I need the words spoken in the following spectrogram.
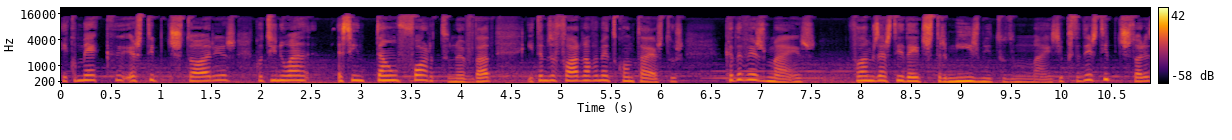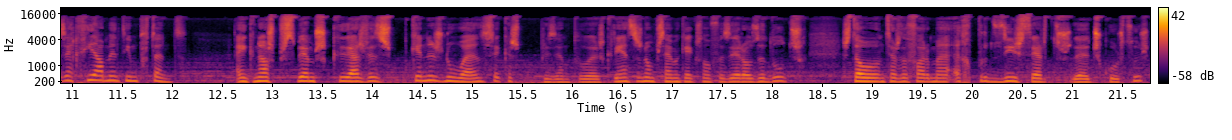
e como é que este tipo de histórias continua assim tão forte, não é verdade? E estamos a falar novamente de contextos cada vez mais falamos desta ideia de extremismo e tudo mais, e portanto este tipo de histórias é realmente importante. Em que nós percebemos que às vezes pequenas nuances, que as, por exemplo, as crianças não percebem o que é que estão a fazer, ou os adultos estão, de certa forma, a reproduzir certos uh, discursos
